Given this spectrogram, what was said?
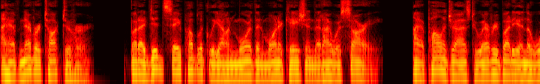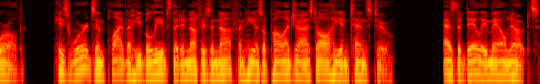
I have never talked to her. But I did say publicly on more than one occasion that I was sorry. I apologize to everybody in the world. His words imply that he believes that enough is enough and he has apologized all he intends to. As the Daily Mail notes,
